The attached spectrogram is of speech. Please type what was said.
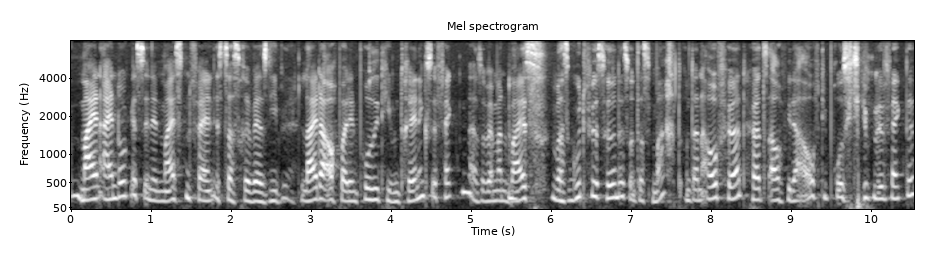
mein Eindruck ist, in den meisten Fällen ist das reversibel. Leider auch bei den positiven Trainingseffekten. Also wenn man mhm. weiß, was gut fürs Hirn ist und das macht und dann aufhört, hört es auch wieder auf, die positiven Effekte.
